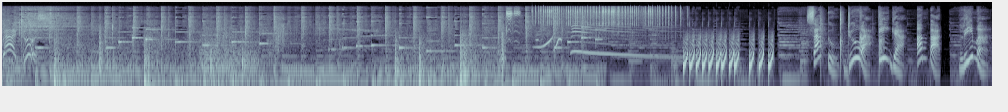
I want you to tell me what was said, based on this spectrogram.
Bagus. 3, 4, 5,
